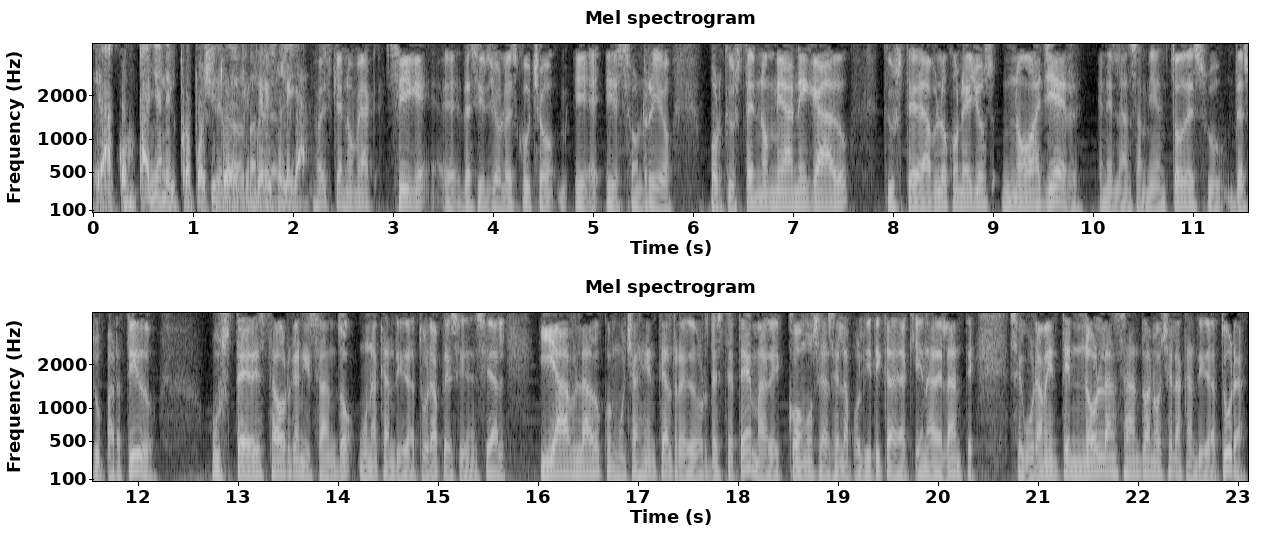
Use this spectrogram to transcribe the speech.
Eh, acompañan el propósito de defender ese legado. No, es que no me sigue, eh, es decir, yo lo escucho y, sonrío, porque usted no me ha negado que usted habló con ellos no ayer en el lanzamiento de su, de su partido usted está organizando una candidatura presidencial y ha hablado con mucha gente alrededor de este tema, de cómo se hace la política de aquí en adelante. Seguramente no lanzando anoche la candidatura,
